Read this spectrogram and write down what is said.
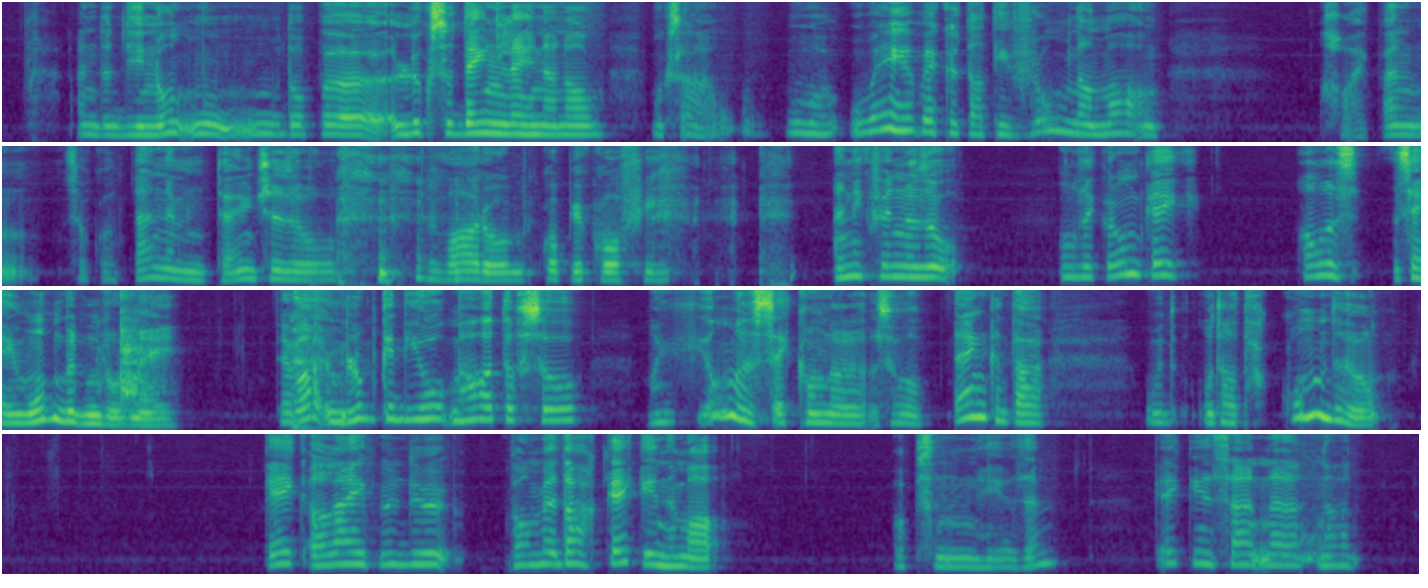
en de- die hond moet, moet op eh, luxe dingen liggen en al. Maar ik zeg, hoe, hoe ingewikkeld dat die vrouw dan maken. Oh, ik ben zo content in mijn tuintje, zo waren, een kopje koffie. En ik vind het zo, als ik rondkijk, alles zijn wonderen voor mij. Er was een bloemje die open had of zo. Maar jongens, ik kan er zo op denken dat, hoe, hoe dat komt. Kijk, alleen nu vanmiddag kijk eens maar op zijn gsm. Kijk eens naar,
